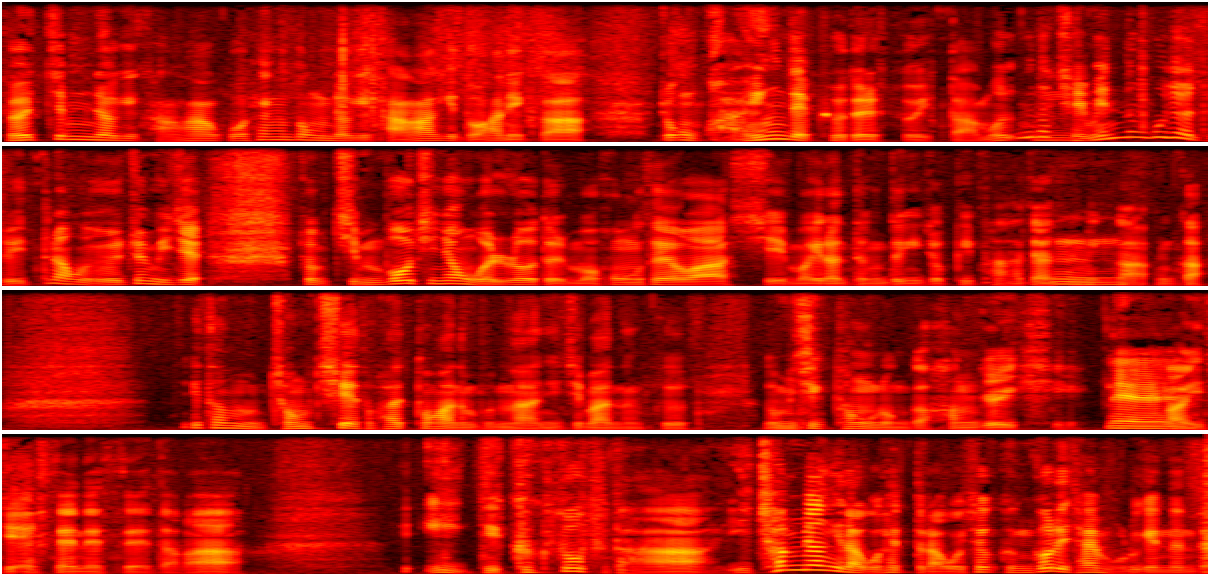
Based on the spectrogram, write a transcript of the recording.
결집력이 강하고 행동력이 강하기도 하니까 조금 과잉 대표될 수 있다. 뭐 이런 음. 재밌는 구절들이 있더라고요. 요즘 이제 좀 진보 진영 원로들 뭐 홍세화 씨 뭐 이런 등등이 좀 비판하지 않습니까? 그러니까 이런 정치에서 활동하는 분은 아니지만은 그 음식 평론가 황교익 씨가 네. 이제 SNS에다가 이, 이 극소수다. 2천 명이라고 했더라고요. 저 근거를 잘 모르겠는데.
